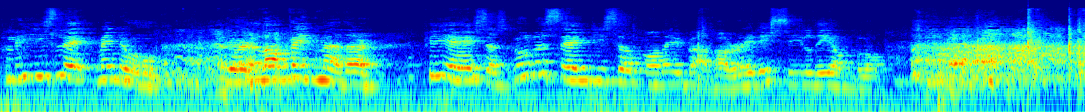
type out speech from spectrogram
please let me know. Your loving mother. P.S. I was going to send you some money, but I've already sealed the envelope.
